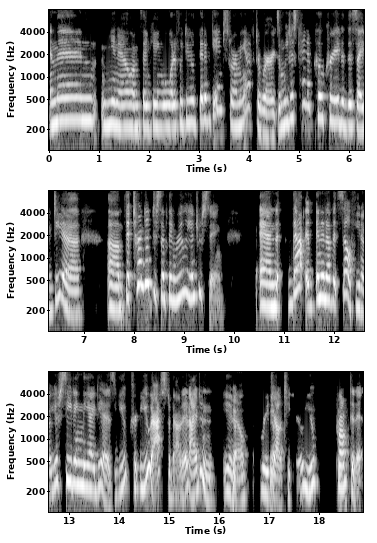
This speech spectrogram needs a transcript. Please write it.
And then, you know, I'm thinking, well, what if we do a bit of game storming afterwards? And we just kind of co created this idea um, that turned into something really interesting. And that in and of itself, you know, you're seeding the ideas. You you asked about it. I didn't, you Yeah. know, reach Yeah. out to you. You prompted it.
